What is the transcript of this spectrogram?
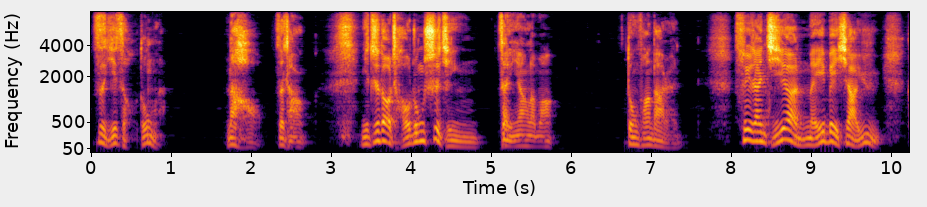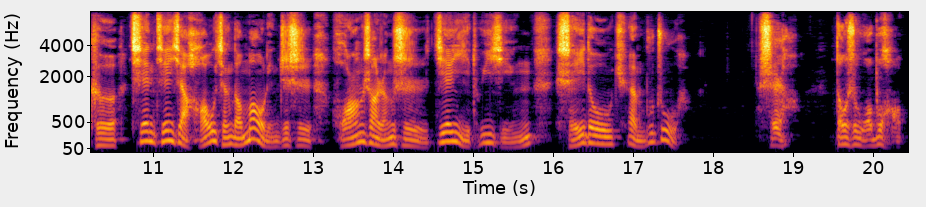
自己走动了。那好，子长，你知道朝中事情怎样了吗？”东方大人。虽然吉案没被下狱，可迁天下豪强到茂陵之事，皇上仍是坚毅推行，谁都劝不住啊。是啊，都是我不好，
